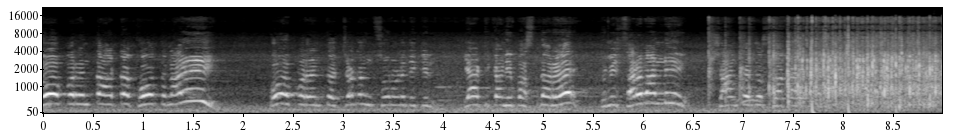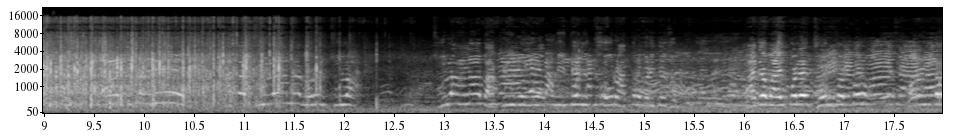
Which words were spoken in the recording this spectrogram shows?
जोपर्यंत अटक होत नाही तोपर्यंत जगन सोनवणे देखील या ठिकाणी बसणार आहे. तुम्ही सर्वांनी शांततेचं सहकार्य करा. ठिकाणी आता चुला आणा घरून चुला. चुला आणा भाकरी बनवू आपण इथे खाऊ रात्रभर इथे झोपू माझ्या बायकोला फोन करतो. परंतु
